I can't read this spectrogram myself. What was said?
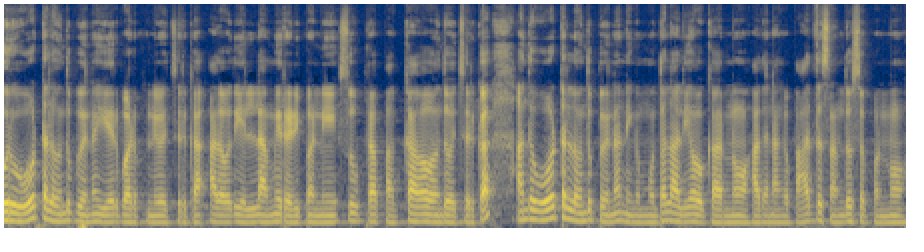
ஒரு ஹோட்டலை வந்து பார்த்திங்கன்னா ஏற்பாடு பண்ணி வச்சுருக்கா. அதாவது எல்லாமே ரெடி பண்ணி சூப்பராக பக்காவாக வந்து வச்சுருக்கா. அந்த ஹோட்டலில் வந்து பார்த்திங்கன்னா நீங்கள் முதலாளியாக உட்காரணும். அதை நாங்கள் பார்த்து சந்தோஷப்படணும்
